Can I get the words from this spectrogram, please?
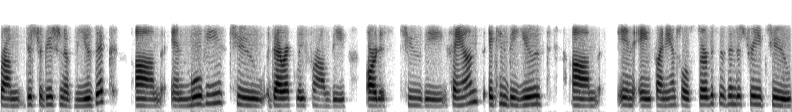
from distribution of music um, and movies to directly from the artist to the fans. It can be used um, in a financial services industry to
